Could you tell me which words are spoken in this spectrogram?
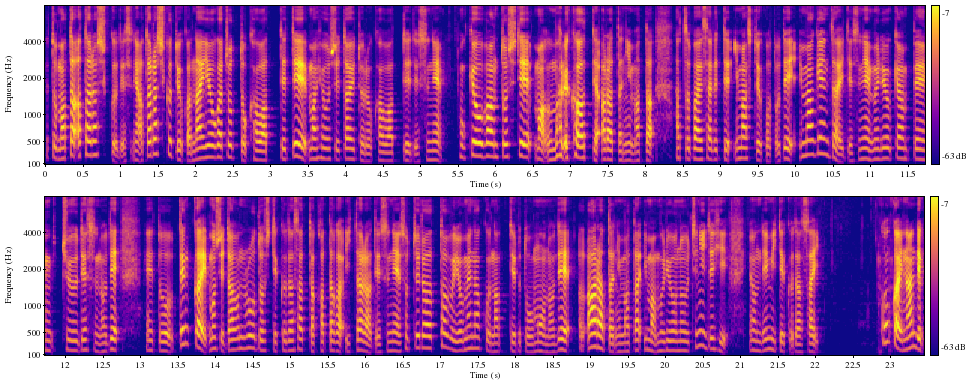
えっと、また新しくですね新しくというか内容がちょっと変わってて、まあ、表紙タイトル変わってですね補強版として、まあ、生まれ変わって新たにまた発売されていますということで今現在ですね無料キャンペーン中ですので、えっと、前回もしダウンロードしてくださった方がいたらですねそちら多分読めなくなっていると思うので新たにまた今無料のうちにぜひ読んでみてください。今回なんで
